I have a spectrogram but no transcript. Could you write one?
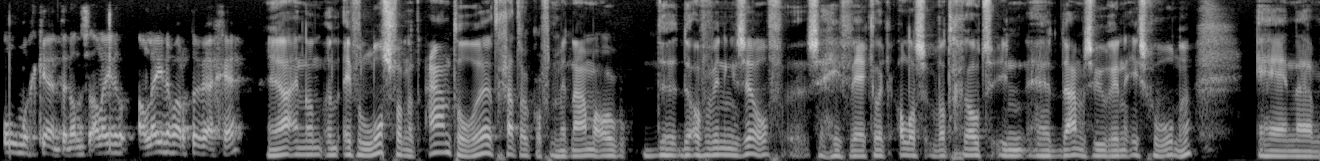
ongekend. En dan is het alleen, alleen nog maar op de weg, hè? Ja, en dan even los van het aantal. Hè. Het gaat ook over met name ook de, de overwinningen zelf. Eh, Ze heeft werkelijk alles wat groots in het dameswielrennen is gewonnen. En ehm,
